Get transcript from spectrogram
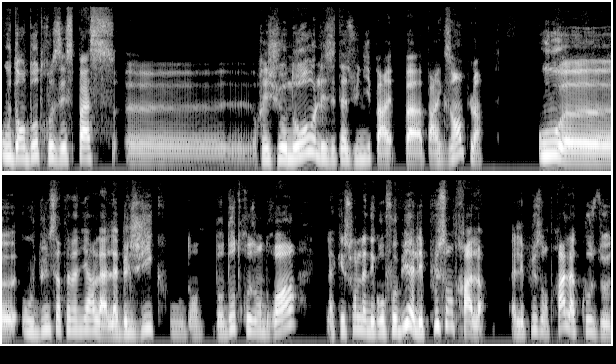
ou dans d'autres espaces régionaux, les États-Unis par, exemple, ou, d'une certaine manière la, Belgique ou dans d'autres endroits, la question de la négrophobie, elle est plus centrale. Elle est plus centrale à cause de,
